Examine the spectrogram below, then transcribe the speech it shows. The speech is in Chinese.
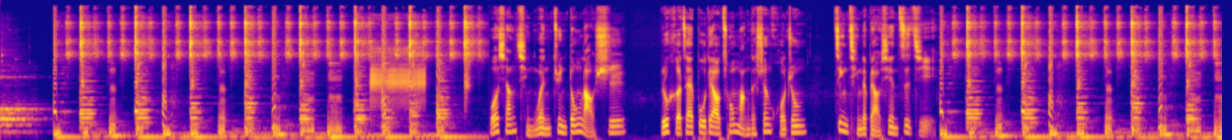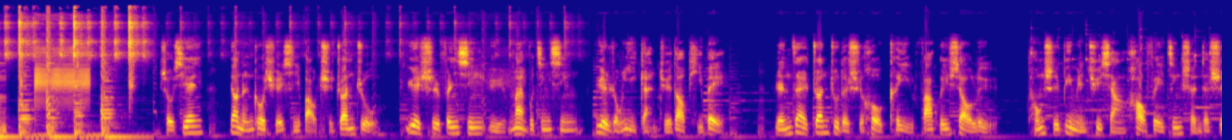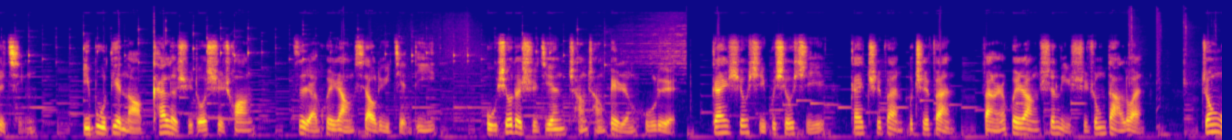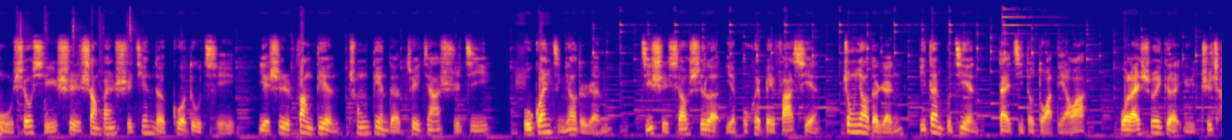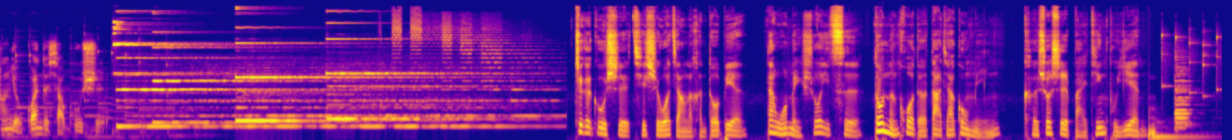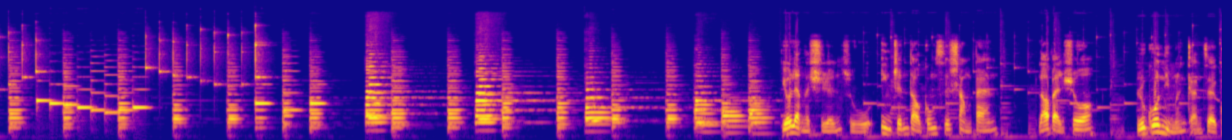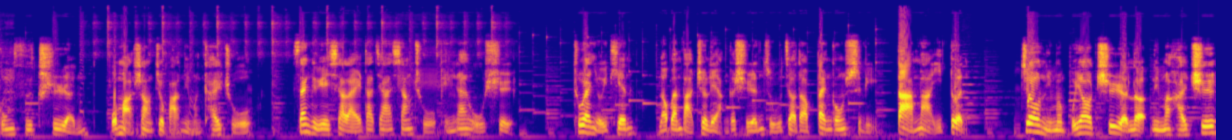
我想请问俊东老师，如何在步调匆忙的生活中尽情的表现自己？首先要能够学习保持专注，越是分心与漫不经心，越容易感觉到疲惫。人在专注的时候可以发挥效率，同时避免去想耗费精神的事情。一部电脑开了许多视窗，自然会让效率减低。午休的时间常常被人忽略，该休息不休息，该吃饭不吃饭，反而会让生理时钟大乱。中午休息是上班时间的过渡期，也是放电充电的最佳时机。无关紧要的人，即使消失了，也不会被发现；重要的人一旦不见，代志都大条啊！我来说一个与职场有关的小故事。这个故事其实我讲了很多遍，但我每说一次，都能获得大家共鸣。可说是百听不厌。有两个食人族应征到公司上班，老板说：“如果你们敢在公司吃人，我马上就把你们开除。”三个月下来，大家相处平安无事。突然有一天，老板把这两个食人族叫到办公室里，大骂一顿。叫你们不要吃人了，你们还吃，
